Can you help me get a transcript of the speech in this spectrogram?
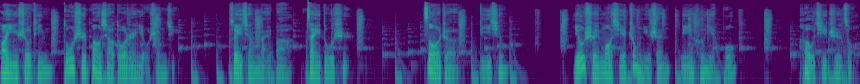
欢迎收听都市爆笑多人有声剧《最强奶爸在都市》，作者：迪秋，由水墨携众女神联合演播，后期制作：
